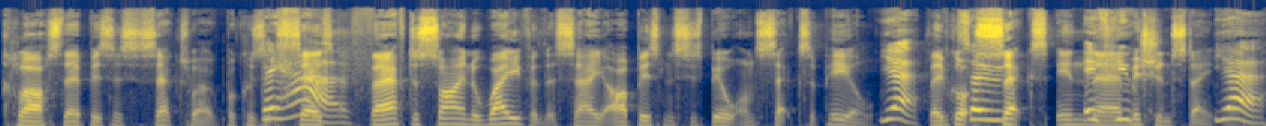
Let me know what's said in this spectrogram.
classed their business as sex work because They it says have. they have to sign a waiver that say our business is built on sex appeal. yeah, They've got So sex in their you- mission statement. Yeah,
